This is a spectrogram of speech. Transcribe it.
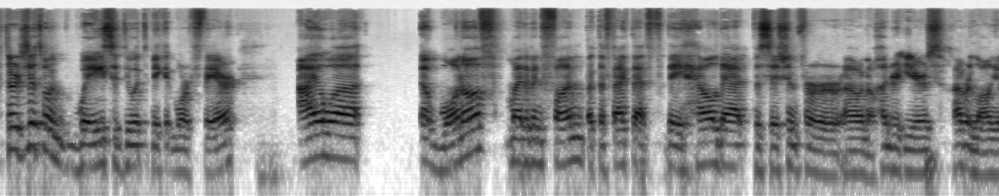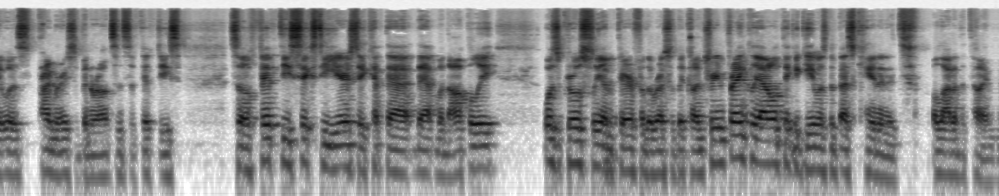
So there's just ways to do it to make it more fair. Iowa, a one-off might have been fun, but the fact that they held that position for, I don't know, 100 years, however long it was, primaries have been around since the 50s. So 50, 60 years, they kept that, that monopoly was grossly unfair for the rest of the country. And frankly, I don't think it gave us the best candidates a lot of the time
